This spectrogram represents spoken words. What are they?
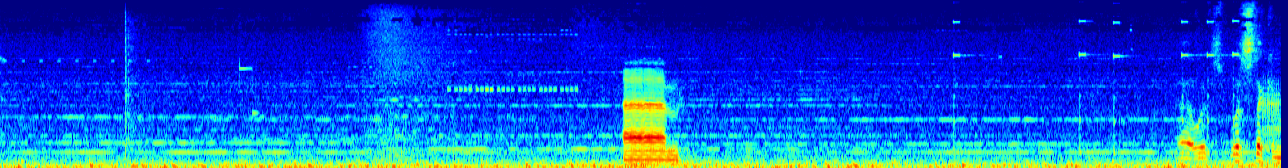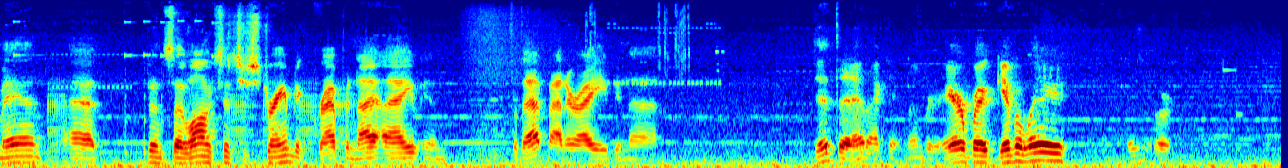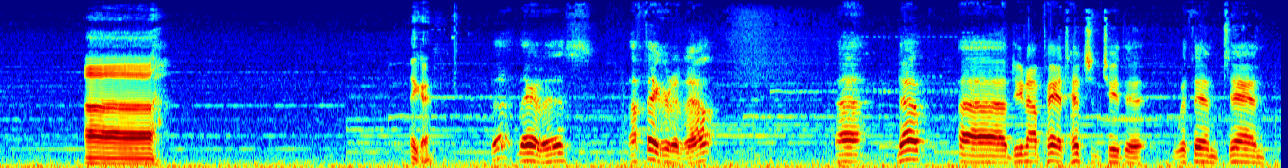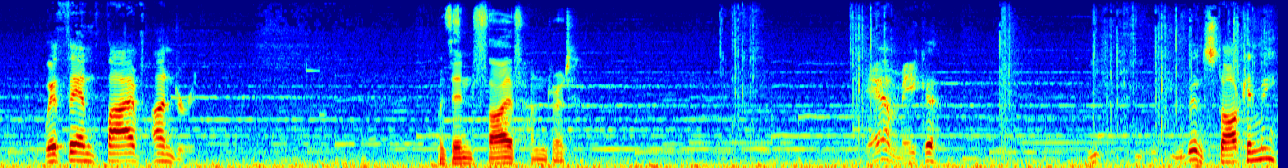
Um, Uh, what's what's the command? Uh, it's been so long since you streamed and crap, and I, I and for that matter, I even uh, did that. I can't remember airboat giveaway, or uh, there you go. Oh, there it is. I figured it out. Uh, nope. Uh, do not pay attention to the within 10, within 500. Within 500. Damn, Mika. You, been stalking me?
